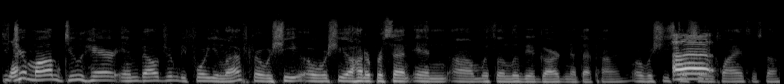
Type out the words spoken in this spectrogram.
did yeah. your mom do hair in Belgium before you left or was she or was she 100% in um, with Olivia Garden at that time or was she still uh, seeing clients and stuff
